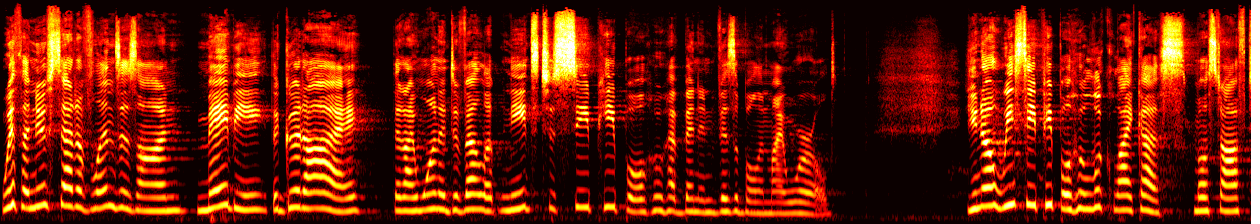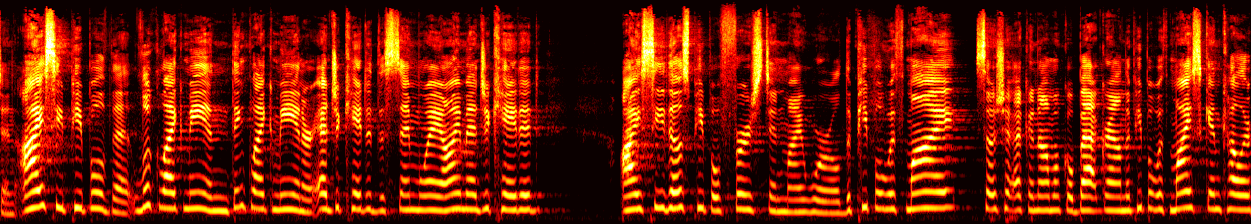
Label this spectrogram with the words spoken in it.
With a new set of lenses on, maybe the good eye that I want to develop needs to see people who have been invisible in my world. You know, we see people who look like us most often. I see people that look like me and think like me and are educated the same way I'm educated. I see those people first in my world. The people with my socioeconomical background, the people with my skin color,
